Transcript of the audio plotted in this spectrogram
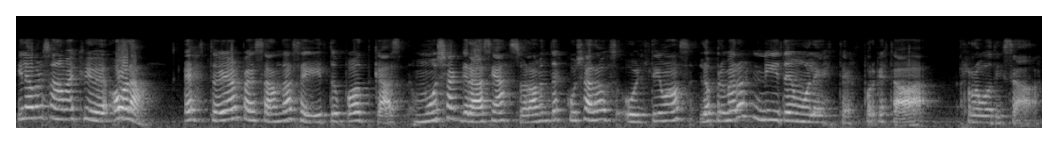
Y la persona me escribe, hola, estoy empezando a seguir tu podcast. Muchas gracias. Solamente escucha los últimos. Los primeros ni te molestes porque estaba robotizada.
